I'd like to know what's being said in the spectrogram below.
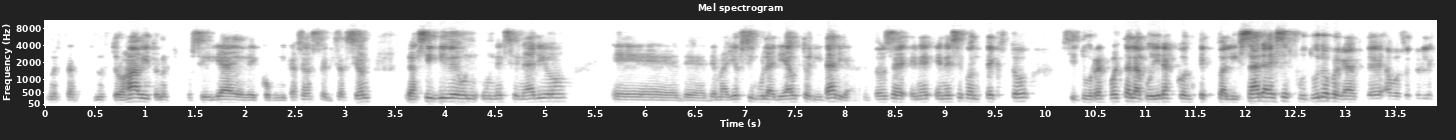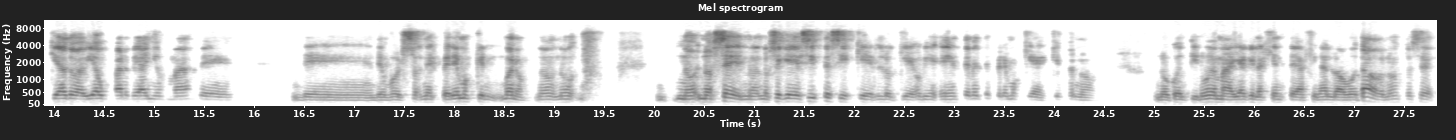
nuestros hábitos, nuestras posibilidades de comunicación, socialización, Brasil vive un, escenario eh, de, mayor singularidad autoritaria. Entonces, en, ese contexto, si tu respuesta la pudieras contextualizar a ese futuro, porque a, a vosotros les queda todavía un par de años más de, de, de esperemos que, bueno, no, no, no, no sé, no, no, sé qué decirte si es que es lo que, evidentemente esperemos que, que esto no, no continúe más allá que la gente al final lo ha votado, ¿no? Entonces,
